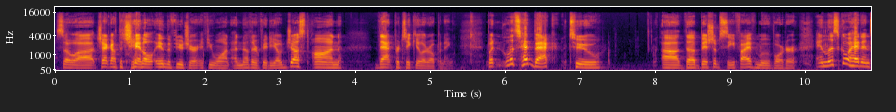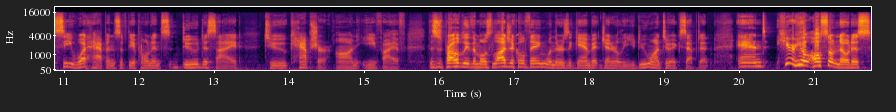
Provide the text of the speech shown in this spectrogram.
so uh, check out the channel in the future if you want another video just on that particular opening. But let's head back to uh, the bishop c5 move order, and let's go ahead and see what happens if the opponents do decide to capture on e5. This is probably the most logical thing when there's a gambit. Generally, you do want to accept it. And here you'll also notice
